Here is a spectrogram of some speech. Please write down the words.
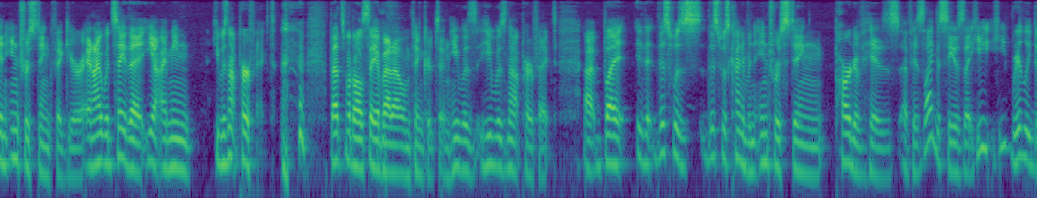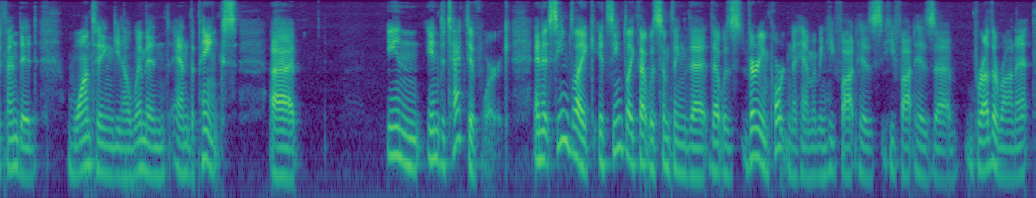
an interesting figure, and I would say that yeah, I mean he was not perfect. That's what I'll say about Alan Pinkerton. He was he was not perfect, uh, but this was this was kind of an interesting part of his of his legacy is that he he really defended wanting you know women and the pinks. Uh, in in detective work. And it seemed like it seemed like that was something that that was very important to him. I mean he fought his he fought his uh, brother on it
